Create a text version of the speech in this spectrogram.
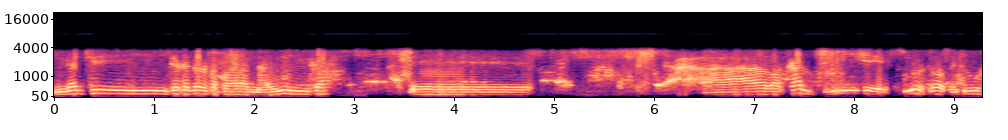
ndingati takatarisa panhau inyika vakadzi zvinoziva zvedu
